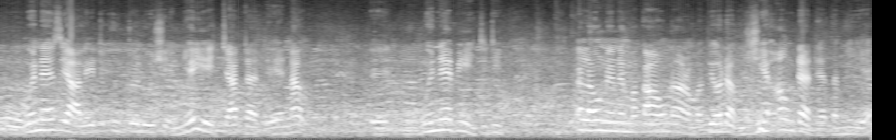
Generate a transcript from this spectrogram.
ဟိုဝင်းနေစရာလေးတခုတွေ့လို့ရှိရင်မျက်ရည်ကျတတ်တယ်နောက်အဲဝင်းနေပြီးရင်တီတီအလုံးနဲ့နဲ့မကောင်းတာတော့မပြောတတ်ဘူးရင်အောင်တတ်တယ်သမီးရဲ့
